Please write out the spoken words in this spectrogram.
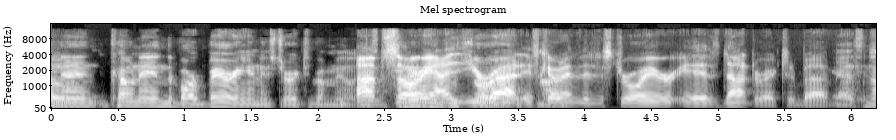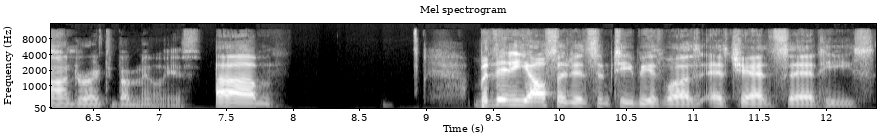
Conan, Conan the Barbarian is directed by Milius. I'm sorry, I, you're right. It's. Conan the Destroyer is not directed by Yeah, it's not directed by Milius. Um, but then he also did some TV as well as, as Chad said. He's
